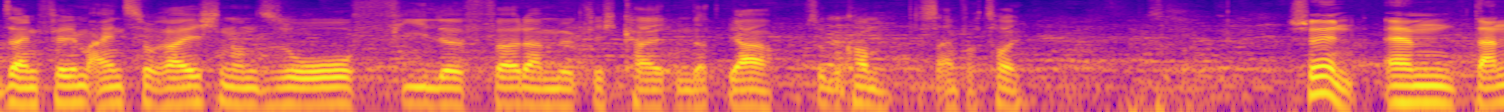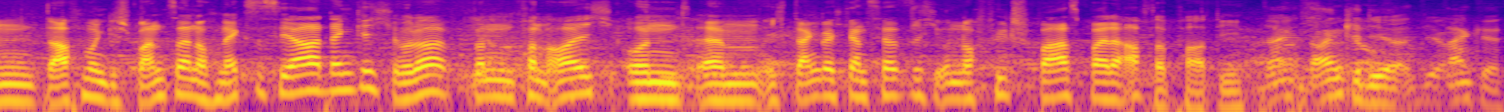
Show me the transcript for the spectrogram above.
seinen Film einzureichen und so viele Fördermöglichkeiten ja, zu bekommen. Das ist einfach toll. Schön. Ähm, dann darf man gespannt sein auf nächstes Jahr, denke ich, oder? Von, von euch. Und ähm, ich danke euch ganz herzlich und noch viel Spaß bei der Afterparty. Danke, danke dir. Danke.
